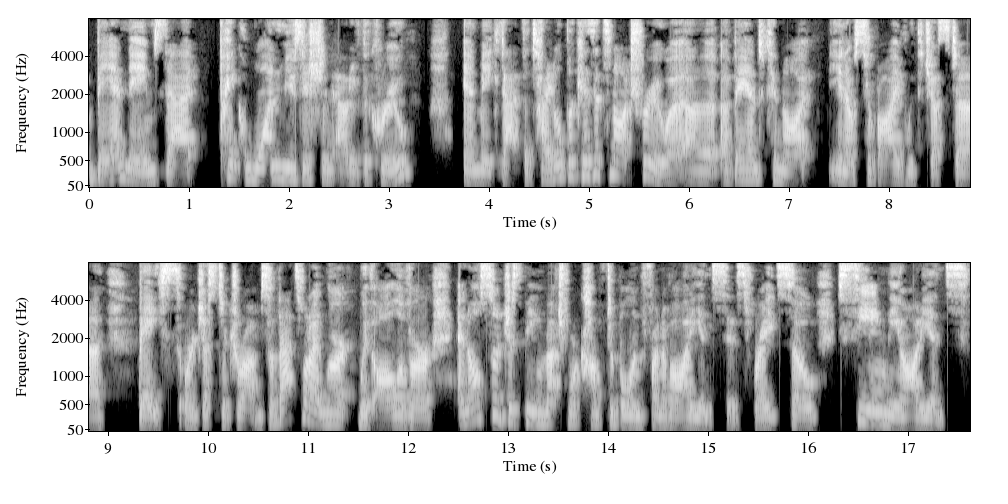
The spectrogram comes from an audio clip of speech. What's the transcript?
band names that pick one musician out of the crew and make that the title because it's not true. A, a, band cannot, you know, survive with just a bass or just a drum. So that's what I learned with Oliver and also just being much more comfortable in front of audiences, right? So seeing the audience,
